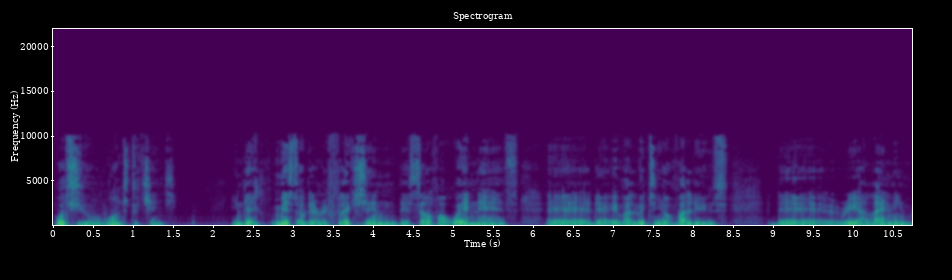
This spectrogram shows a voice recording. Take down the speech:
what you want to change. In the midst of the reflection, the self-awareness, uh, the evaluating your values, the realigning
